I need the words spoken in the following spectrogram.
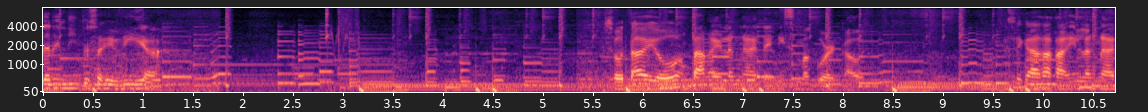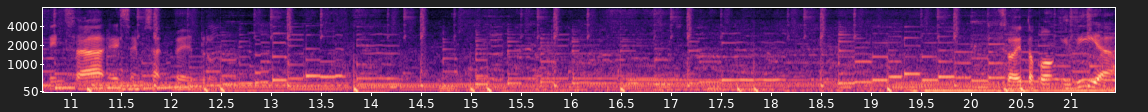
Ganda rin dito sa Evia. So tayo, ang pakay lang natin is mag-workout. Kasi kakakain lang natin sa SM San Pedro. So ito po ang Evia.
